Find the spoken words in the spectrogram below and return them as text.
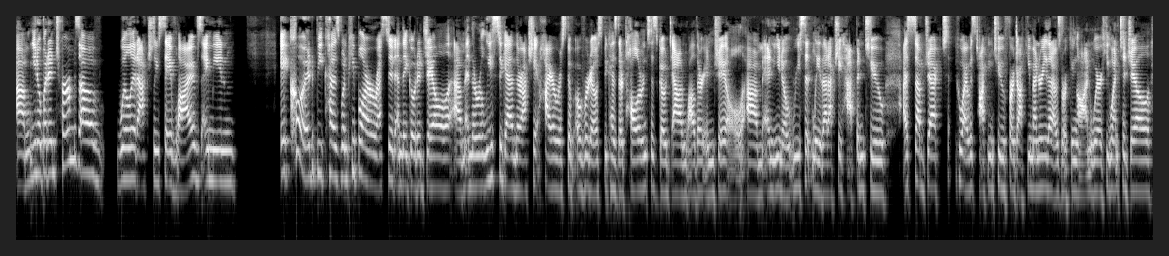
Um, you know, but in terms of will it actually save lives? I mean, it could because when people are arrested and they go to jail um, and they're released again, they're actually at higher risk of overdose because their tolerances go down while they're in jail. Um, and, you know, recently that actually happened to a subject who I was talking to for a documentary that I was working on, where he went to jail,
